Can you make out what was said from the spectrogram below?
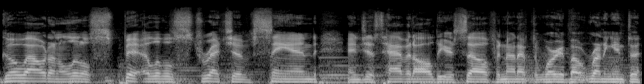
go out on a little spit, a little stretch of sand, and just have it all to yourself and not have to worry about running into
